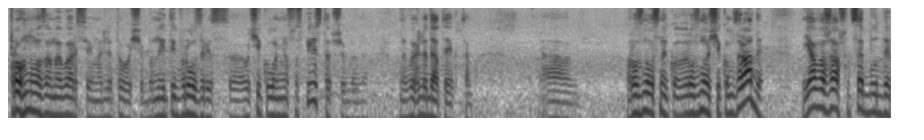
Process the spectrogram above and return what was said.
прогнозами, версіями для того, щоб не йти в розріз е, очікування суспільства, щоб не, не виглядати як там розносчиком зради. Я вважав, що це буде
